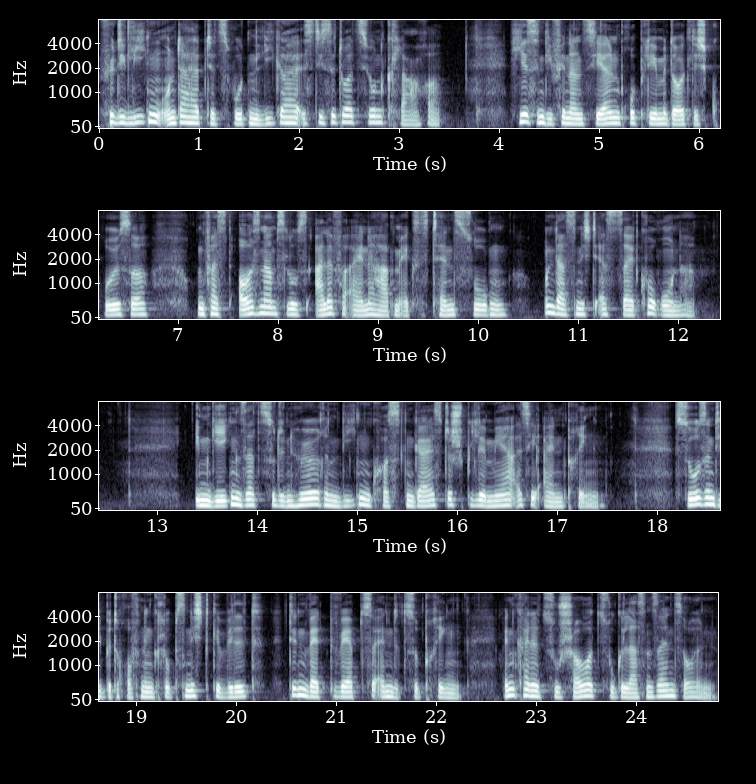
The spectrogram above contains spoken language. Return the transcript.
Für die Ligen unterhalb der zweiten Liga ist die Situation klarer. Hier sind die finanziellen Probleme deutlich größer und fast ausnahmslos alle Vereine haben Existenzsorgen und das nicht erst seit Corona. Im Gegensatz zu den höheren Ligen kosten Geisterspiele mehr, als sie einbringen. So sind die betroffenen Clubs nicht gewillt, den Wettbewerb zu Ende zu bringen, wenn keine Zuschauer zugelassen sein sollen.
